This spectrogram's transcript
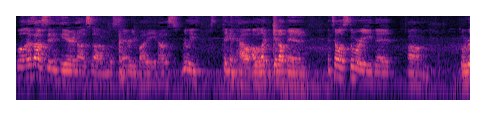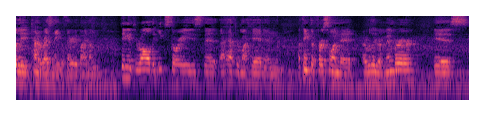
Well, as I was sitting here and I was um, listening to everybody, and I was really thinking how I would like to get up and and tell a story that um, will really kind of resonate with everybody. And I'm thinking through all the geek stories that I have through my head, and I think the first one that I really remember is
